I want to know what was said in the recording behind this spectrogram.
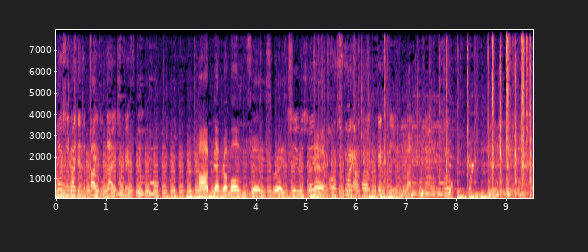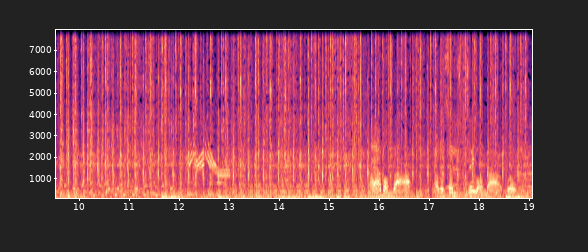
Most I've had in the bagel now is 50. I've never had more than 33. Seriously? No. Oh, I straight up on 50 in the bagel now. I have on that. I have a 72 on that, but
